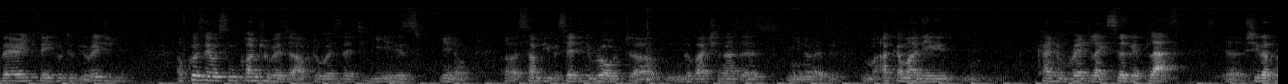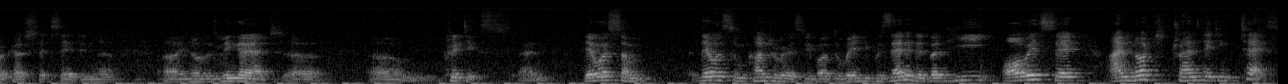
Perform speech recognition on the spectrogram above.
very faithful to the original. Of course, there was some controversy afterwards that he is, you know, uh, some people said he wrote uh, the Vachanas as, you know, as if Akamadi kind of read like Sylvia Plath. Uh, Shiva Prakash said in, uh, uh, you know, the Lingayat um, critics. And there was some there was some controversy about the way he presented it, but he always said, I'm not translating text,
